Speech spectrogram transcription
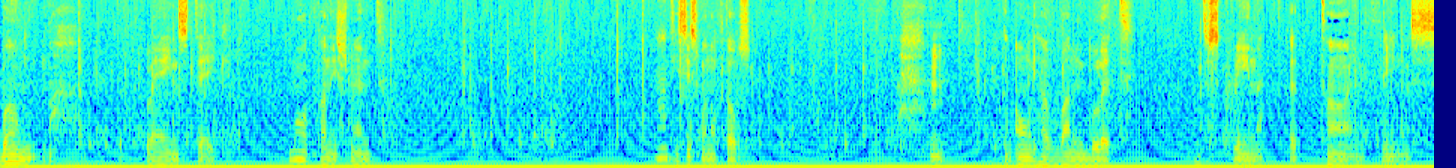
bomb planes take more punishment. And this is one of those. Hmm. You can only have one bullet on the screen at a time things.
